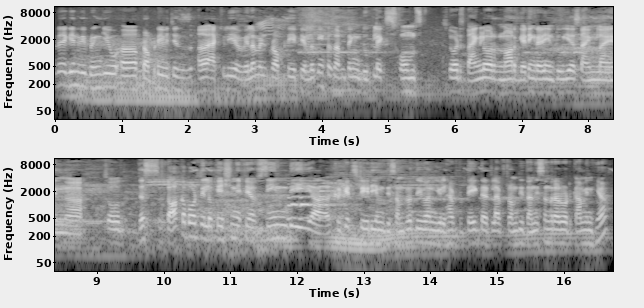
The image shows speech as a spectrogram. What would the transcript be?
Today again we bring you a property which is uh, actually a development property. If you're looking for something duplex homes towards Bangalore North, getting ready in two years timeline. Uh, so this talk about the location. If you have seen the uh, cricket stadium, the Samruddhi one, you'll have to take that left from the Thanisandra road. Come in here,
